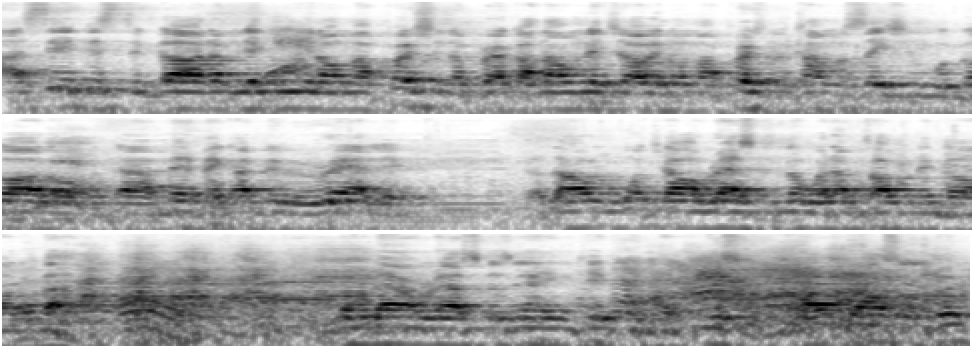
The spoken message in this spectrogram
I said this to God, I'm letting you know my personal prayer, because I don't let y'all know my personal conversation with God all the time. Matter of fact, I very rarely, because I don't want y'all rascals to know what I'm talking to God about. Go down rascals, they ain't giving me listen, y'all, y'all good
